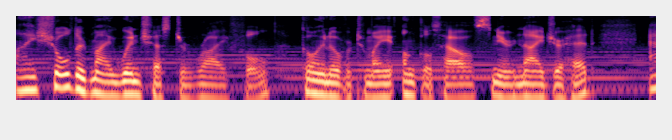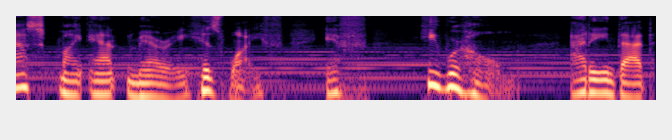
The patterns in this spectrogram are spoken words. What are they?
I shouldered my Winchester rifle, going over to my uncle's house near Nigerhead, asked my Aunt Mary, his wife, if he were home, adding that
